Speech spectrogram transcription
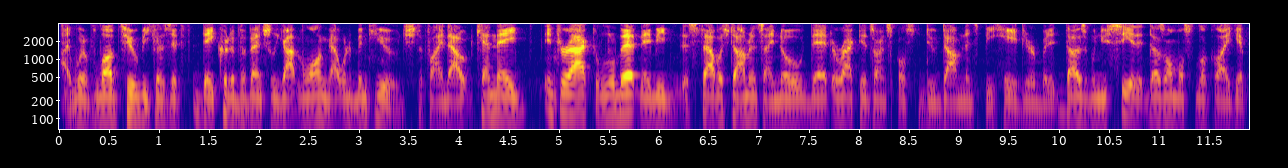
I would have loved to because if they could have eventually gotten along, that would have been huge to find out can they interact a little bit, maybe establish dominance. I know that arachnids aren't supposed to do dominance behavior, but it does when you see it, it does almost look like it.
